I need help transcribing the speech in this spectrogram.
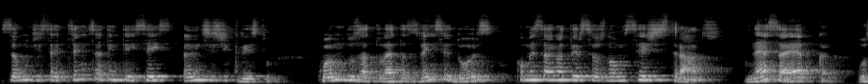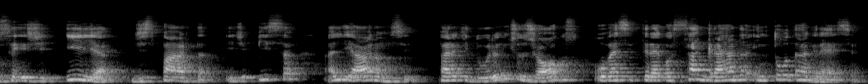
são de 776 a.C., quando os atletas vencedores começaram a ter seus nomes registrados. Nessa época, os reis de Ilha, de Esparta e de Pisa aliaram-se para que durante os jogos houvesse trégua sagrada em toda a Grécia.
